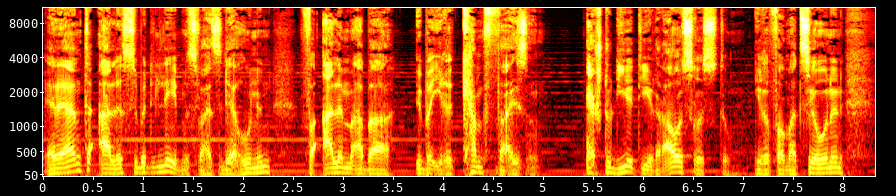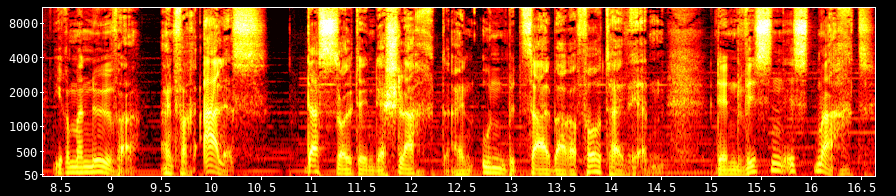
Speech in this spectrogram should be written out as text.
Er lernte alles über die Lebensweise der Hunnen, vor allem aber über ihre Kampfweisen. Er studierte ihre Ausrüstung, ihre Formationen, ihre Manöver, einfach alles. Das sollte in der Schlacht ein unbezahlbarer Vorteil werden, denn Wissen ist Macht.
